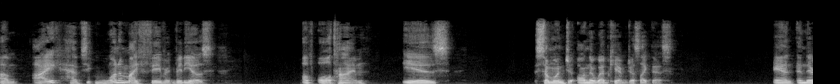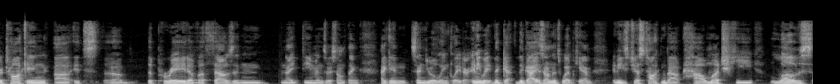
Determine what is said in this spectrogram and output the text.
Um, I have seen one of my favorite videos of all time is someone on their webcam just like this and and they're talking. Uh, it's uh, the parade of a thousand night demons or something. I can send you a link later. Anyway, the guy, the guy is on his webcam and he's just talking about how much he loves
